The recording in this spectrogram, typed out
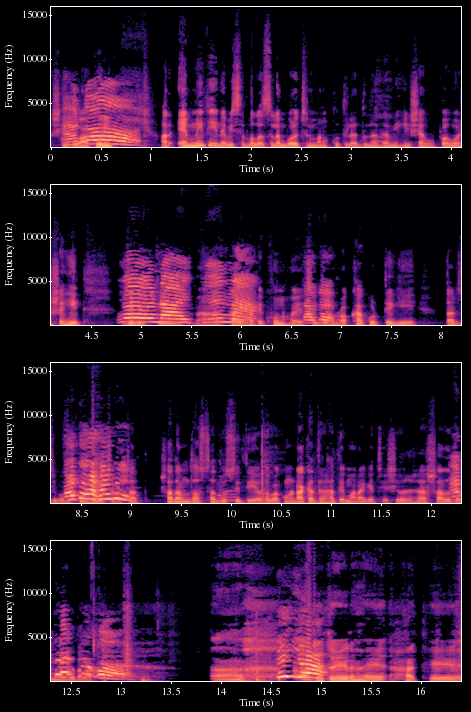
সেই দোয়া করি। আর এমনিতেই নবী সাল্লাহ সাল্লাম বলেছেন মান কুতিলা দুনাদামি হিসা হুফা হুয়া শাহিদ। যে ব্যক্তি আহ, কারও হাতে খুন হয়েছে জীবন রক্ষা করতে গিয়ে তার জীবন খুন হয়েছে অর্থাৎ সাধারণ ধস্তাধস্তিতে অথবা কোনো ডাকাতের হাতে মারা গেছে সে শাহাদাতের মর্যাদা লাভ হায়ে- হাতে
